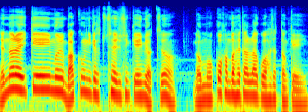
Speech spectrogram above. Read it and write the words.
옛날에 이 게임을 막국님께서 추천해주신 게임이었죠? 너무 꼭 한번 해달라고 하셨던 게임.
